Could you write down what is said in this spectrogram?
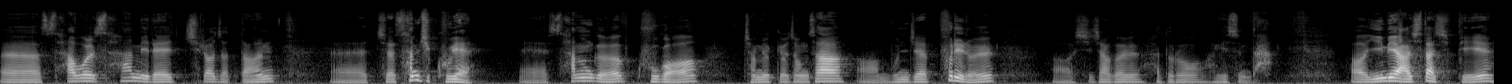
4월 3일에 치러졌던 제 39회 3급 국어 점역교정사 어, 문제 풀이를 어, 시작을 하도록 하겠습니다. 어, 이미 아시다시피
